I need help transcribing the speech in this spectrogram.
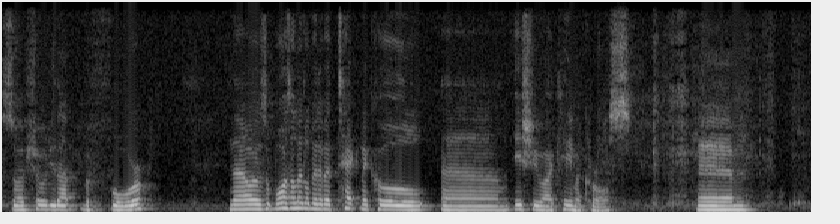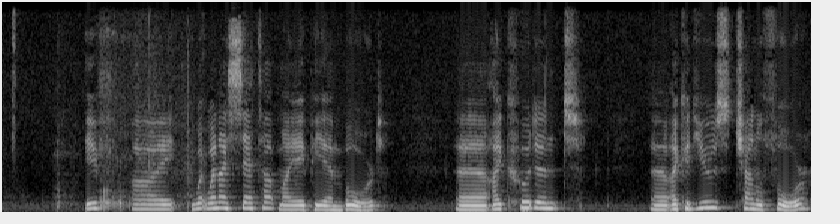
so I've showed you that before. Now, it was a little bit of a technical um, issue I came across. Um, if I, when I set up my APM board, uh, I couldn't. Uh, I could use channel four,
